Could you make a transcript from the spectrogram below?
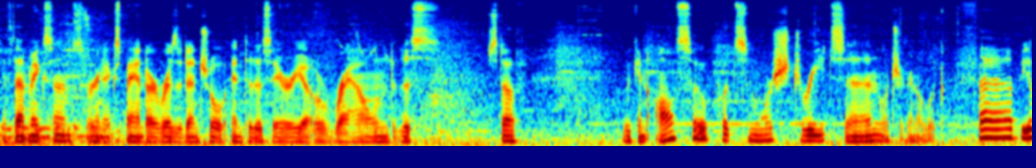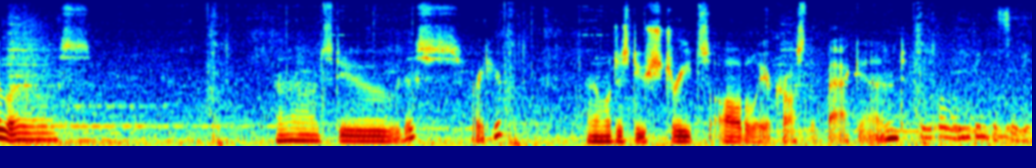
If that makes sense, we're going to expand our residential into this area around this stuff. We can also put some more streets in, which are going to look fabulous. Uh, let's do this right here. And then we'll just do streets all the way across the back end. People leaving the city.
